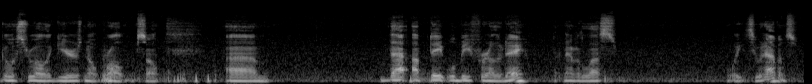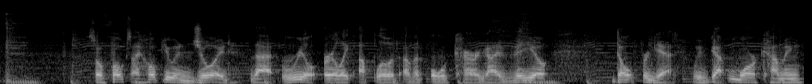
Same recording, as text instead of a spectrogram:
goes through all the gears, no problem. So um, that update will be for another day, but nevertheless, wait and see what happens. So folks, I hope you enjoyed that real early upload of an old car guide video. Don't forget, we've got more coming,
